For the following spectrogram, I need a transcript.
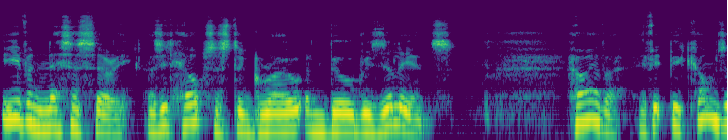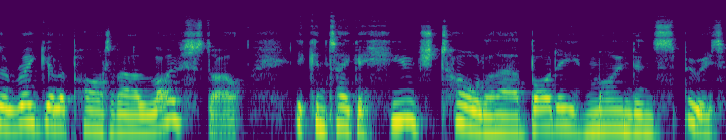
even necessary, as it helps us to grow and build resilience. However, if it becomes a regular part of our lifestyle, it can take a huge toll on our body, mind, and spirit,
